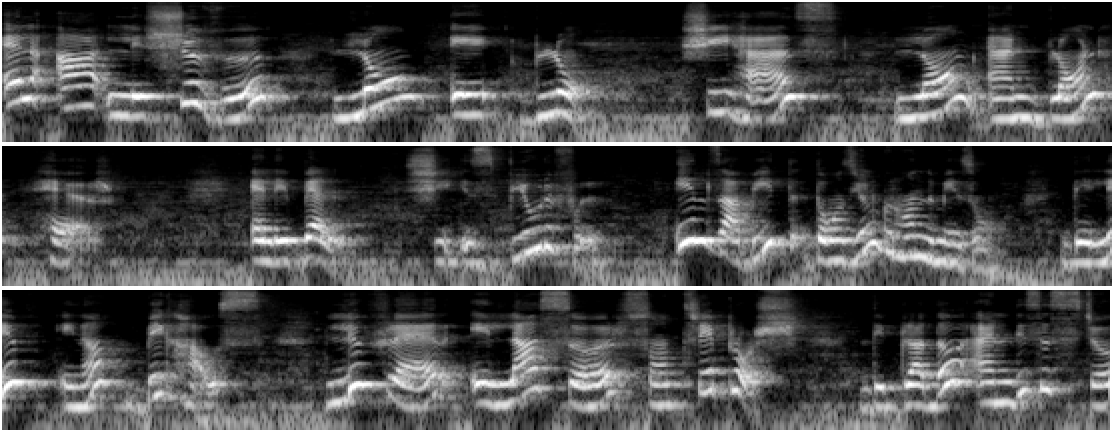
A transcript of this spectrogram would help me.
Elle a les cheveux longs et blonds. She has long and blonde hair. Elle est belle. She is beautiful. Ils habitent dans une grande maison. They live in a big house. Le frère et la sœur sont très proches. The brother and the sister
